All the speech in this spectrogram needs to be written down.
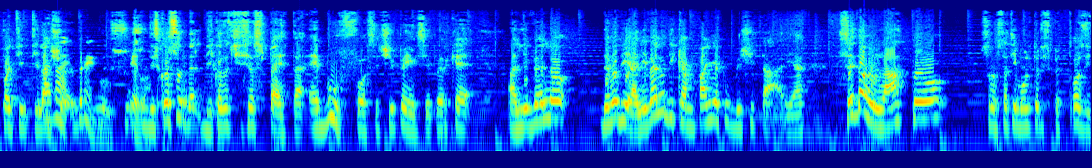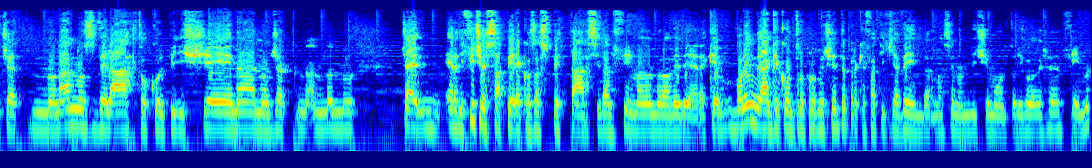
poi ti, ti lascio, vai, prego, sul, sul discorso del, di cosa ci si aspetta, è buffo se ci pensi perché a livello devo dire, a livello di campagna pubblicitaria, se da un lato sono stati molto rispettosi, cioè non hanno svelato colpi di scena, hanno già, hanno, cioè era difficile sapere cosa aspettarsi dal film andandolo a vedere, che volendo è anche controproducente perché fatichi a venderlo se non dici molto di quello che c'è nel film.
